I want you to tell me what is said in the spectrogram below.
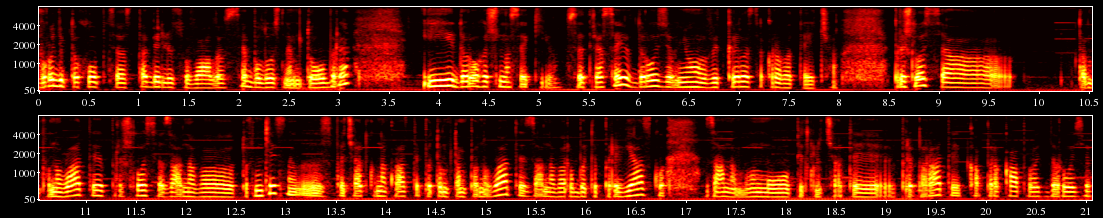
вроді б то хлопця стабілізували, все було з ним добре. І дороги ж в нас все трясе, і в дорозі в нього відкрилася кровотеча. Прийшлося тампонувати, прийшлося заново турнікет спочатку накласти, потім тампонувати, заново робити перев'язку, заново підключати препарати, прокапувати в дорозі.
